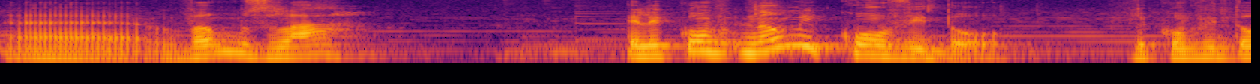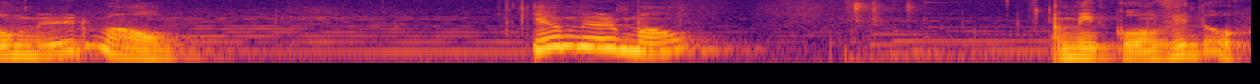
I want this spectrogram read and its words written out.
é, vamos lá. Ele não me convidou, ele convidou o meu irmão. E o meu irmão me convidou.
